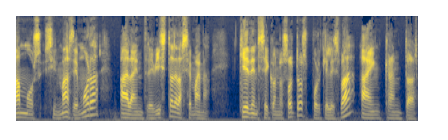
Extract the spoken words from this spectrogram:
Vamos sin más demora a la entrevista de la semana. Quédense con nosotros porque les va a encantar.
